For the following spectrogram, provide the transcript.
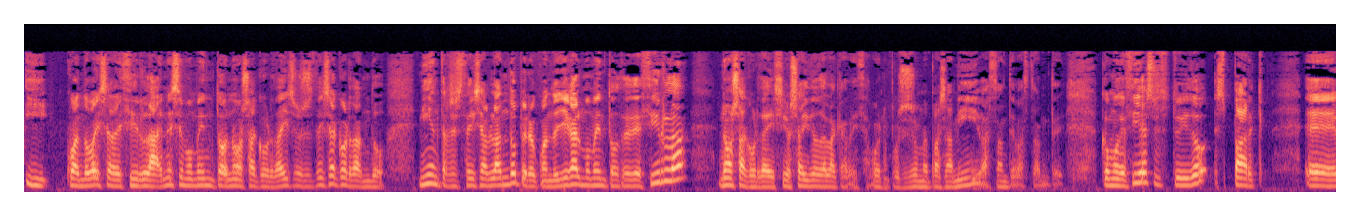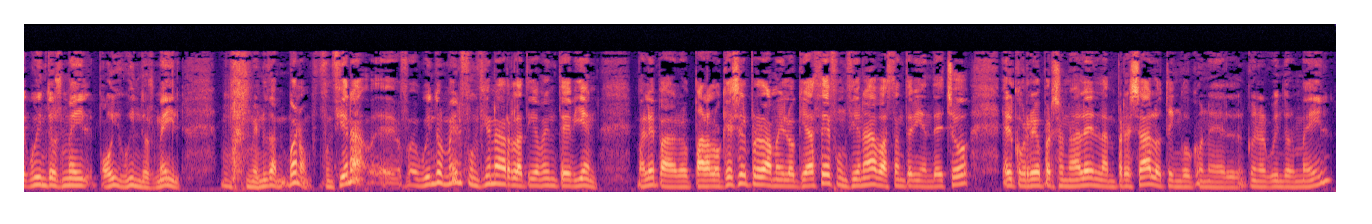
y cuando vais a decirla, en ese momento no os acordáis, os estáis acordando mientras estáis hablando, pero cuando llega el momento de decirla, no os acordáis, si os ha ido de la cabeza. Bueno, pues eso me pasa a mí bastante, bastante. Como decía, he sustituido Spark eh, Windows Mail, hoy Windows Mail, menuda, bueno, funciona, eh, Windows Mail funciona relativamente bien, ¿vale? Para, para lo que es el programa y lo que hace, funciona bastante bien. De hecho, el correo personal en la empresa lo tengo con el, con el Windows Mail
